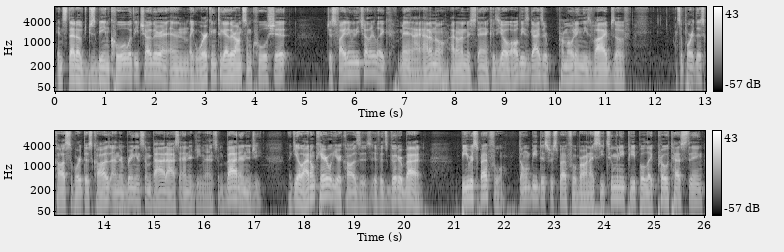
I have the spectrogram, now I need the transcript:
instead of just being cool with each other and, and like working together on some cool shit just fighting with each other like man i, I don't know i don't understand because yo all these guys are promoting these vibes of support this cause support this cause and they're bringing some badass energy man some bad energy like yo i don't care what your cause is if it's good or bad be respectful don't be disrespectful bro and i see too many people like protesting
